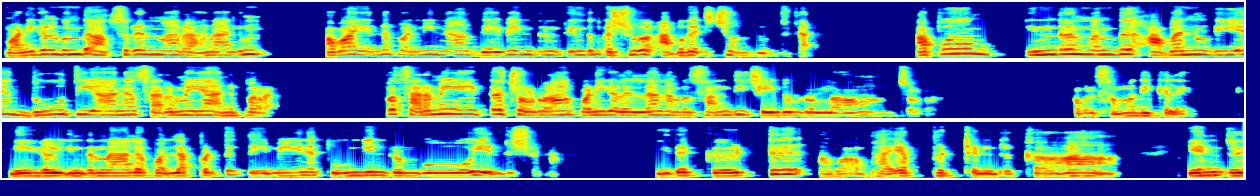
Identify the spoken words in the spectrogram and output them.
பணிகள் வந்து அசுரன்மார் ஆனாலும் அவ என்ன பண்ணினா தேவேந்திரன் பசுவை அபகரிச்சு வந்துட்டான் அப்போ இந்திரன் வந்து அவனுடைய தூதியான சரமைய அனுப்புறான். இப்ப சரமையிட்ட சொல்றான் பணிகள் எல்லாம் நம்ம சந்தி செய்துடலாம் சொல்றான். அவள் சம்மதிக்கலை. நீங்கள் இந்திரனால கொல்லப்பட்டு தேமேன தூங்கின்றுங்கோ என்று சொன்னான். இத கேட்டு அவ பயப்பட்டுருக்கா என்று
